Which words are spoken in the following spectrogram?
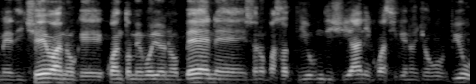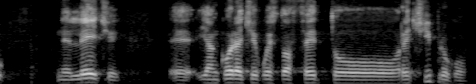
mi dicevano che quanto mi vogliono bene, sono passati 11 anni quasi che non gioco più nel Lecce eh, e ancora c'è questo affetto reciproco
